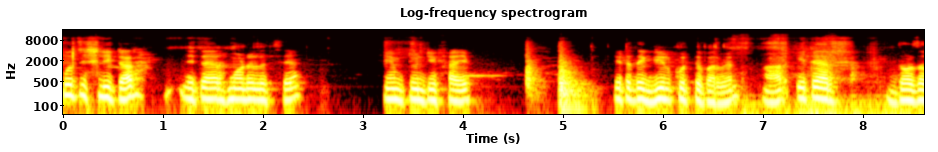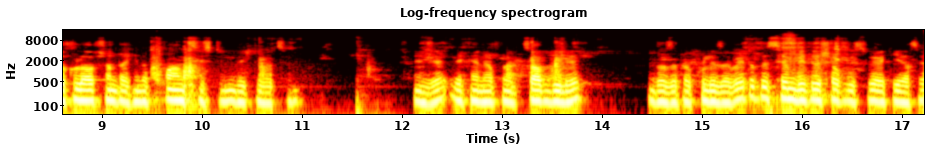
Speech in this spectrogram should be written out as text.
পঁচিশ লিটার। এটার মডেল হচ্ছে এম টোয়েন্টি ফাইভ এটাতে গ্রিল করতে পারবেন। আর এটার দরজা খোলা অপশনটা এখানে পাঞ্চ সিস্টেম দেখতে পাচ্ছেন। এই যে, এখানে আপনার চাপ দিলে দরজাটা খুলে যাবে। এটাতে সেম ভিতরে সব কিছু একই আছে।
